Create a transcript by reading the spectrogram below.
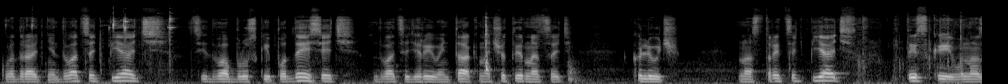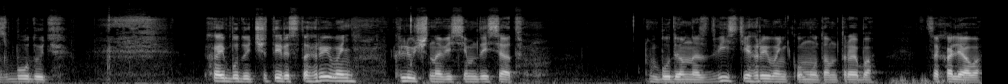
квадратні 25, ці два бруски по 10, 20 гривень. Так, на 14 ключ у нас 35. Тиски у нас будуть, хай будуть 400 гривень. Ключ на 80 буде у нас 200 гривень, кому там треба. Це халява.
